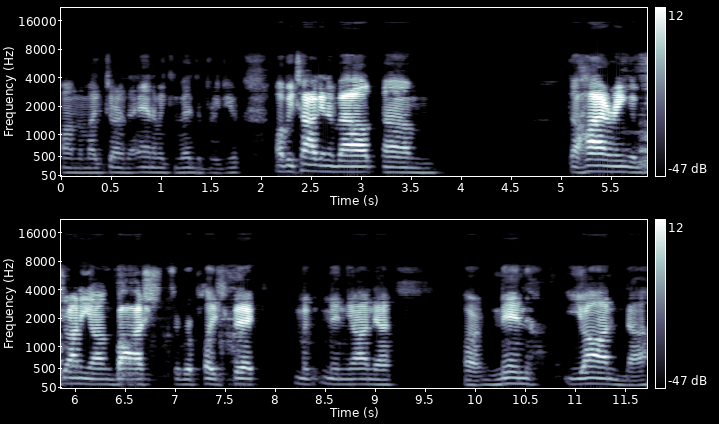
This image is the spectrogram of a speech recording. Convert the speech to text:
on the Mike during the Anime Convention preview, I'll be talking about um, the hiring of Johnny Yong Bosch to replace Vic Mignogna or Mignogna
